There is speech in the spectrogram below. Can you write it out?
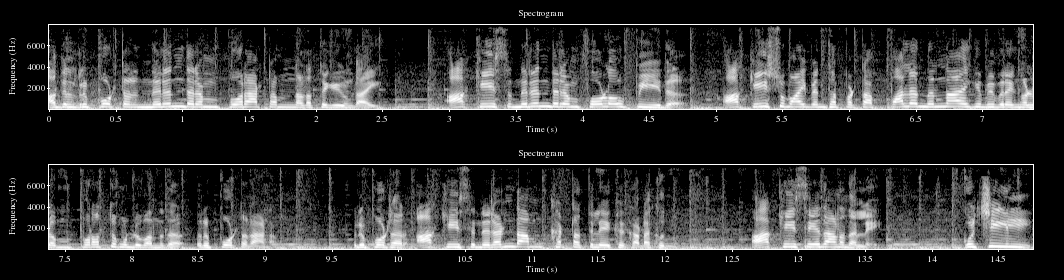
അതിൽ റിപ്പോർട്ടർ നിരന്തരം പോരാട്ടം നടത്തുകയുണ്ടായി. ആ കേസ് നിരന്തരം ഫോളോ അപ്പ് ചെയ്ത് ആ കേസുമായി ബന്ധപ്പെട്ട പല നിർണായക വിവരങ്ങളും പുറത്തു കൊണ്ടുവന്നത് റിപ്പോർട്ടറാണ്. റിപ്പോർട്ടർ ആ കേസിന്റെ രണ്ടാം ഘട്ടത്തിലേക്ക് കടക്കുന്നു. ആ കേസ് ഏതാണെന്നല്ലേ? കൊച്ചിയിൽ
